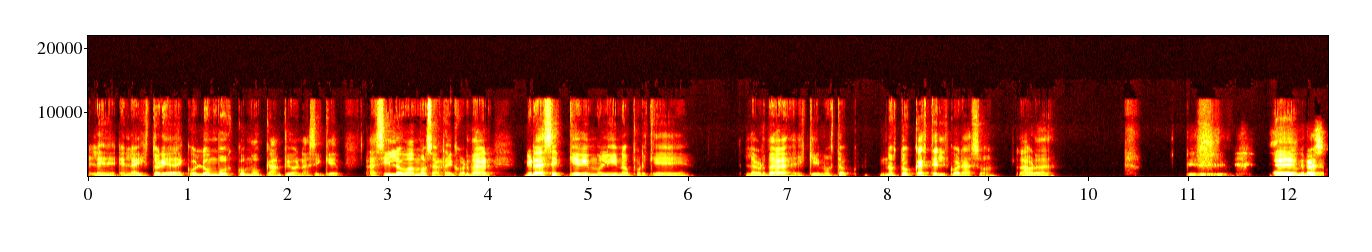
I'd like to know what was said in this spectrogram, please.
en la historia de Columbus como campeón. Así que así lo vamos a recordar. Gracias, Kevin Molino, porque la verdad es que nos, to- nos tocaste el corazón, la verdad. Sí, Em, gracias.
